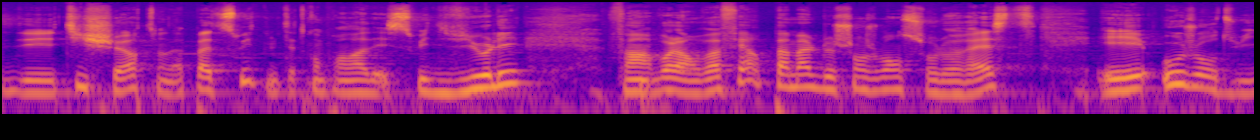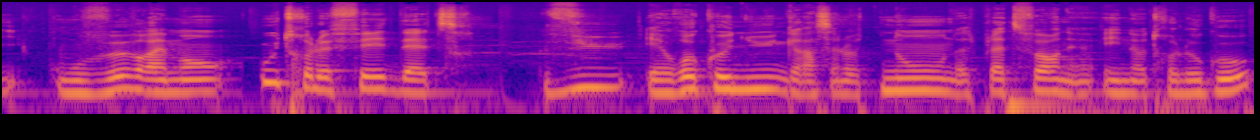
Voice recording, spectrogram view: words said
des t-shirts, on n'a pas de suite, mais peut-être qu'on prendra des suite violet. Enfin voilà, on va faire pas mal de changements sur le reste. Et aujourd'hui, on veut vraiment, outre le fait d'être vu et reconnu grâce à notre nom, notre plateforme et notre logo.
